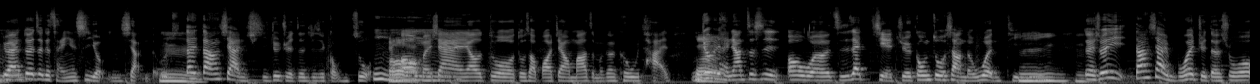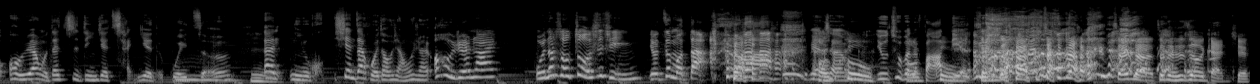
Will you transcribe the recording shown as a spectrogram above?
原来对这个产业是有影响的。但当下你其实就觉得这就是工作，然后我们现在要做多少报价，我们要怎么跟客户谈，你就很像这是哦，我只是在解决工作上的问题，对，所以当下你不会觉得说，哦，原来我在制定一些产业的规则，但你现在回头想会觉得，哦，原来。我那时候做的事情有这么大，就变成 YouTube 的法典，真的，真的，真的，真的是这种感觉。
